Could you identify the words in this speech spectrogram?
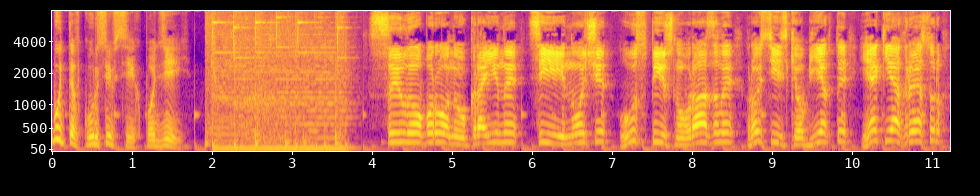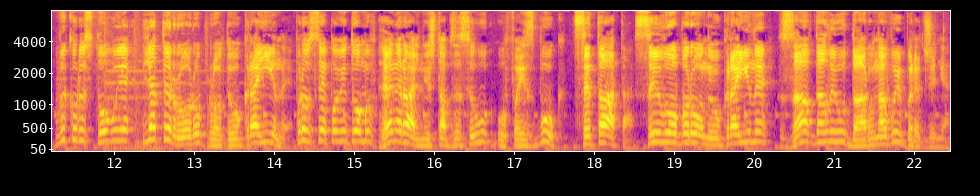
будьте в курсі всіх подій. Сили оборони України цієї ночі успішно вразили російські об'єкти, які агресор використовує для терору проти України. Про це повідомив Генеральний штаб ЗСУ у Фейсбук. Цитата: Сили оборони України завдали удару на випередження.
